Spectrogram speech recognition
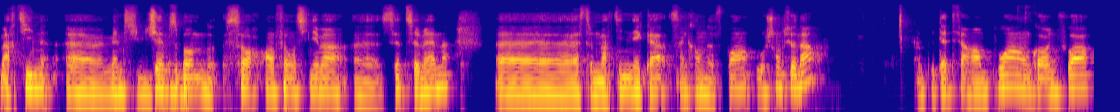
Martin, euh, même si James Bond sort enfin au cinéma euh, cette semaine, euh, Aston Martin n'est qu'à 59 points au championnat peut-être faire un point encore une fois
